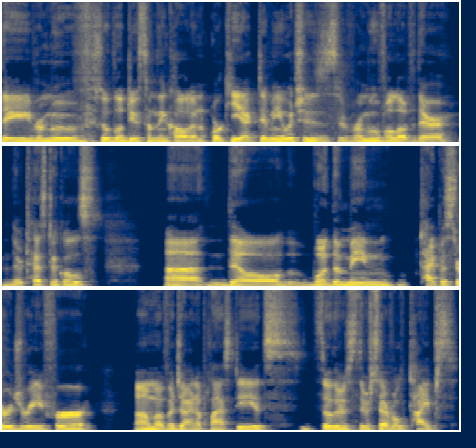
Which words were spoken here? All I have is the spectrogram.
they remove. So they'll do something called an orchiectomy, which is removal of their their testicles. Uh, they'll one the main type of surgery for um, a vaginoplasty. It's so there's there's several types.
